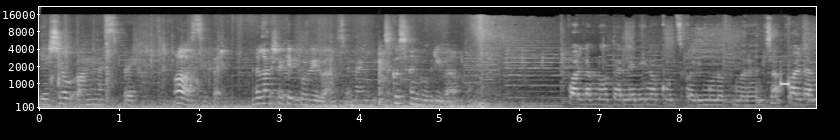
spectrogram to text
je šel on na sprehod. O, super. Da lahko še kaj poveva. Se meni zdi. Skozi sem govoriva. Pol dam noter ledeno kocko limono pomaranča, pol dam,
